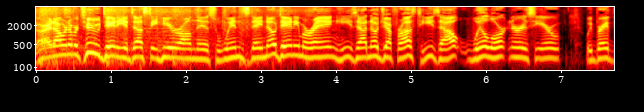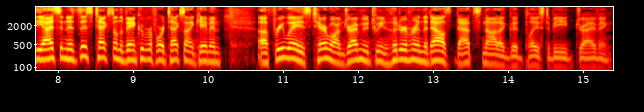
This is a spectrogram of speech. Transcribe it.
All right, hour number two, Danny and Dusty here on this Wednesday. No Danny Marang, he's out. No Jeff Rust, he's out. Will Ortner is here. We braved the ice, and as this text on the Vancouver Ford text line came in, uh, freeway is terrible. I'm driving between Hood River and the Dalles. That's not a good place to be driving.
